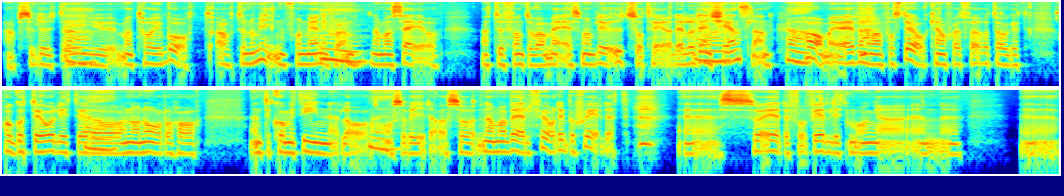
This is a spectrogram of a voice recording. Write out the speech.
Absolut, det är ju, man tar ju bort autonomin från människan mm. när man säger att du får inte vara med, så man blir utsorterad. Eller den känslan har man ju, även om man förstår kanske att företaget har gått dåligt eller någon order har inte kommit in eller och så vidare. Så när man väl får det beskedet eh, så är det för väldigt många en, eh,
